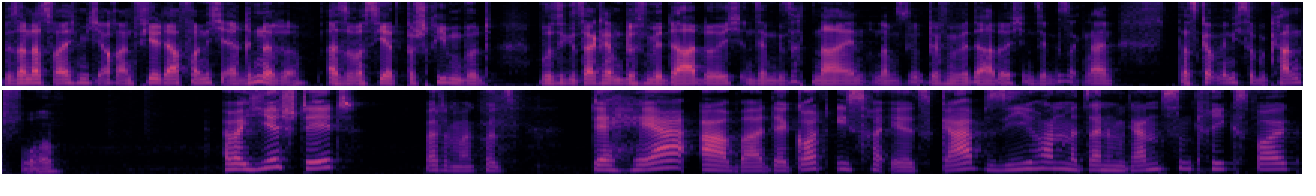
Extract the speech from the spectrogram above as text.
Besonders, weil ich mich auch an viel davon nicht erinnere. Also, was hier jetzt beschrieben wird, wo sie gesagt haben, dürfen wir da durch und sie haben gesagt, nein. Und dann haben sie gesagt, dürfen wir da durch und sie haben gesagt, nein. Das kommt mir nicht so bekannt vor. Aber hier steht, warte mal kurz. Der Herr aber, der Gott Israels, gab Sihon mit seinem ganzen Kriegsvolk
